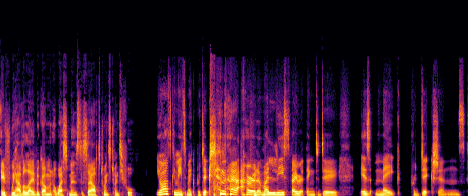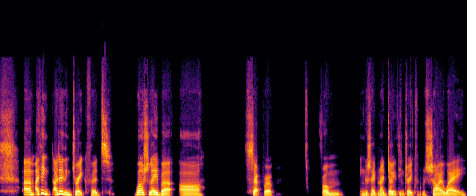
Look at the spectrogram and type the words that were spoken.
if we have a Labour government at Westminster, say after 2024? You're asking me to make a prediction there, Aaron, and my least favourite thing to do is make predictions. Um, I think I don't think Drakeford, Welsh Labour are separate from English Labour, and I don't think Drakeford would shy away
